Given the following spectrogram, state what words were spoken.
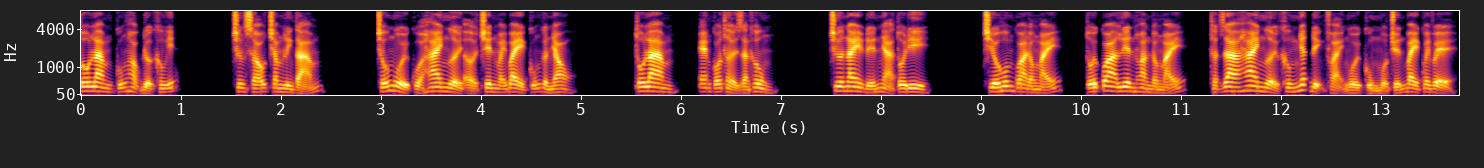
tô lam cũng học được không ít. Chương sáu trăm linh tám, chỗ ngồi của hai người ở trên máy bay cũng gần nhau. Tô lam, em có thời gian không? Trưa nay đến nhà tôi đi. Chiều hôm qua đóng máy, tối qua liên hoan đóng máy thật ra hai người không nhất định phải ngồi cùng một chuyến bay quay về.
